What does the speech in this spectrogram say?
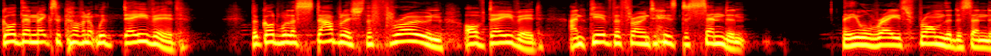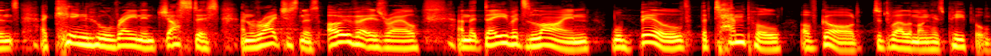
God then makes a covenant with David that God will establish the throne of David and give the throne to his descendant. That he will raise from the descendants a king who will reign in justice and righteousness over Israel, and that David's line will build the temple of God to dwell among his people.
